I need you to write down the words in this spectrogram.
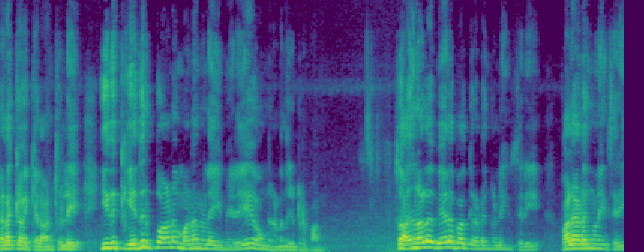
விளக்க வைக்கலாம்னு சொல்லி இதுக்கு எதிர்ப்பான மனநிலை மேலேயே அவங்க நடந்துக்கிட்டு இருப்பாங்க. ஸோ அதனால வேலை பார்க்குற இடங்கள்லையும் சரி பல இடங்களையும் சரி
